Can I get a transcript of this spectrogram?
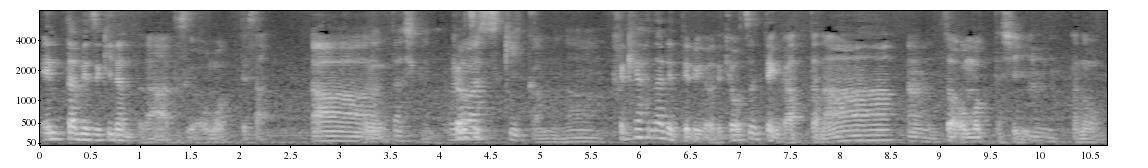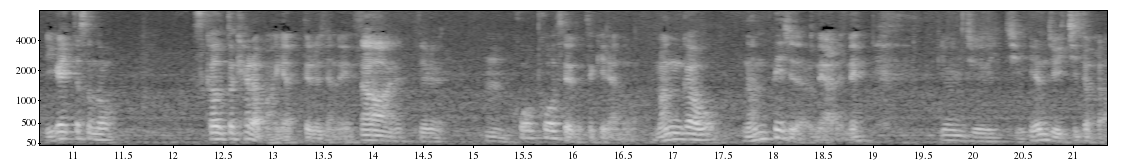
エンタメ好きなんだなってすごい思ってさ。ああ、うん。確かに。俺は好きかもかけ離れてるようで共通点があったな。なと思ったし、うん、あの意外とそのスカウトキャラバンやってるじゃないですか。ああやってる。うん。高校生の時にあの漫画を何ページだろうねあれね41 41とか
